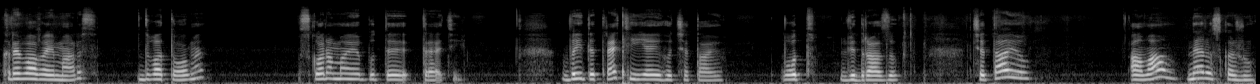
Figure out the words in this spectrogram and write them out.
Кривавий Марс, два томи. Скоро має бути третій. Вийде третій, я його читаю. От відразу читаю, а вам не розкажу.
